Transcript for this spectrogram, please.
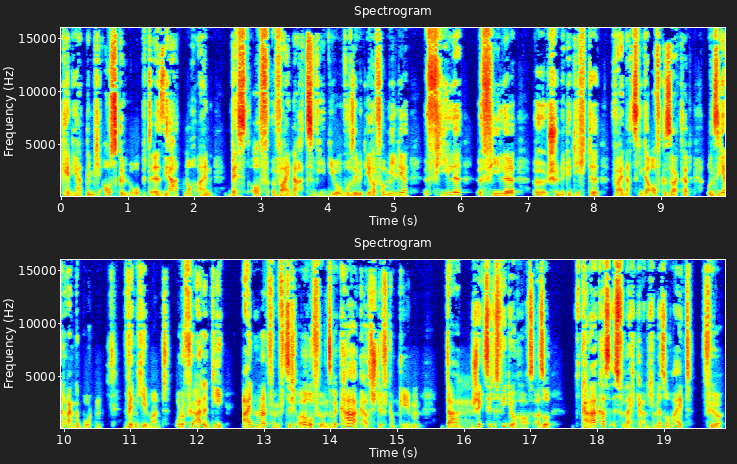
Candy hat nämlich ausgelobt, äh, sie hat noch ein Best-of-Weihnachtsvideo, wo sie mit ihrer Familie viele, viele äh, schöne Gedichte, Weihnachtslieder aufgesagt hat. Und sie hat angeboten, wenn jemand oder für alle die 150 Euro für unsere Caracas Stiftung geben, da Mhm. schickt sie das Video raus. Also Caracas ist vielleicht gar nicht mehr so weit für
